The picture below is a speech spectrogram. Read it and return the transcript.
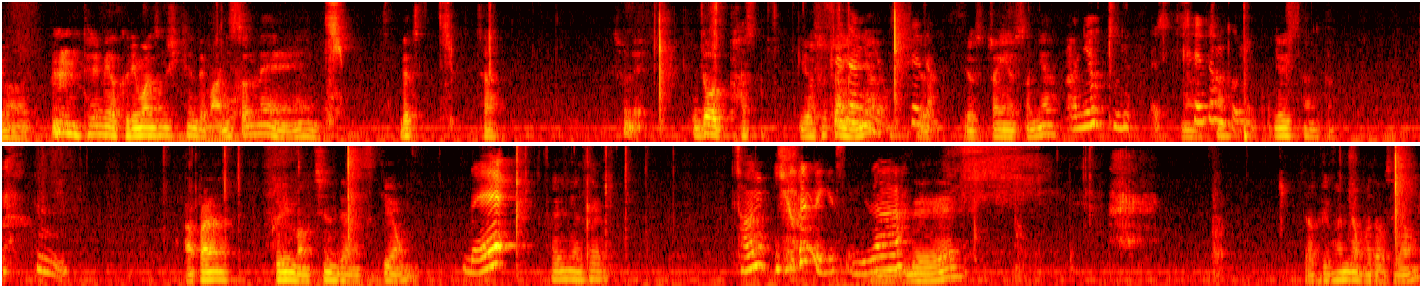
야, 태림이가 그림 완성시키는데 많이 썼네. 몇, 자, 손에, 너 다섯, 여섯 세 장이었냐? 장이요. 세 장. 여- 여섯 장이었었냐? 아니요, 두, 세장더 내고. 여기 있으니까. 음. 아빠는 그림 망치는데 하나 쓸게요. 네, 태림이 하세요. 전 이걸 내겠습니다. 네. 자, 그림 한장 받아오세요.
